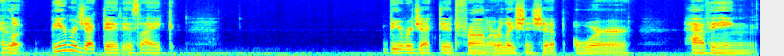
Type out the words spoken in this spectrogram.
And look, being rejected is like being rejected from a relationship or having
